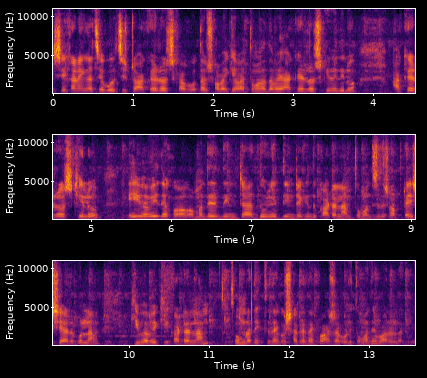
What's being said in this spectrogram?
সেখানে গেছে, বলছি, একটু আখের রস খাব। তো সবাইকে আবার তোমার দাদাভাই আখের রস কিনে দিল। আখের রস খেলো। এইভাবেই দেখো আমাদের দিনটা, দোলের দিনটা কিন্তু কাটালাম। তোমাদের সাথে সবটাই শেয়ার করলাম। কীভাবে কি কাটালাম, তোমরা দেখতে থাকো, সাথে দেখো আশা করি তোমাদের ভালো লাগবে।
